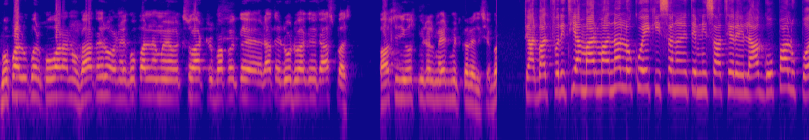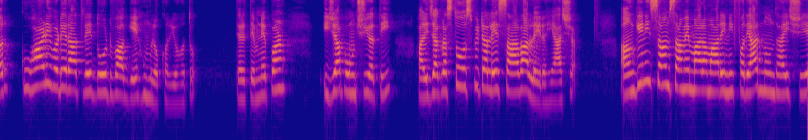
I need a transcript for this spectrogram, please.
ગોપાલ ઉપર કોવાળાનો ઘા કર્યો અને ગોપાલને અમે એકસો આઠ બાબતે રાતે દોઢ વાગે કે આસપાસ ભાવસીજી હોસ્પિટલમાં એડમિટ કરેલ છે. ત્યારબાદ ફરીથી આ માર મારનાર લોકોએ કિશન અને તેમની સાથે રહેલા ગોપાલ ઉપર કુહાડી વડે રાત્રે દોઢ વાગ્યે હુમલો કર્યો હતો. ત્યારે તેમને પણ ઈજા પહોંચી હતી. હાલ ઈજાગ્રસ્તો હોસ્પિટલે સારવાર લઈ રહ્યા છે. અંગેની સામ સામે મારામારીની ફરિયાદ નોંધાઈ છે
